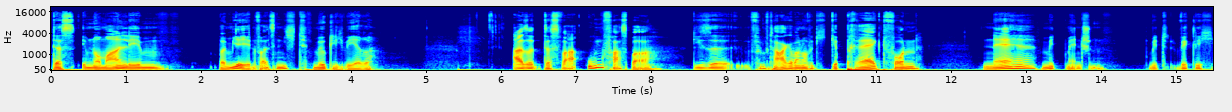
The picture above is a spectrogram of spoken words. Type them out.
das im normalen Leben bei mir jedenfalls nicht möglich wäre. Also das war unfassbar, diese fünf Tage waren auch wirklich geprägt von Nähe mit Menschen. Mit wirklich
